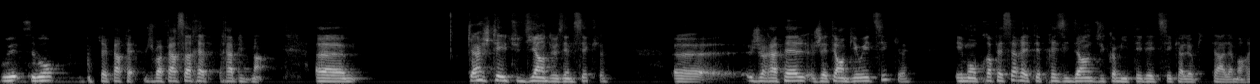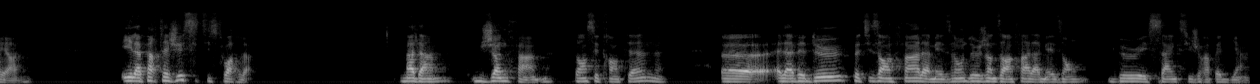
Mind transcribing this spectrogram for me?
Oui, c'est bon. OK, parfait. Je vais faire ça rapidement. Euh, quand j'étais étudiant en deuxième cycle, je rappelle, j'étais en bioéthique et mon professeur était président du comité d'éthique à l'hôpital à Montréal. Et il a partagé cette histoire-là. Madame, une jeune femme dans ses trentaines, euh, elle avait deux petits-enfants à la maison, deux jeunes enfants à la maison, deux et cinq si je rappelle bien.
